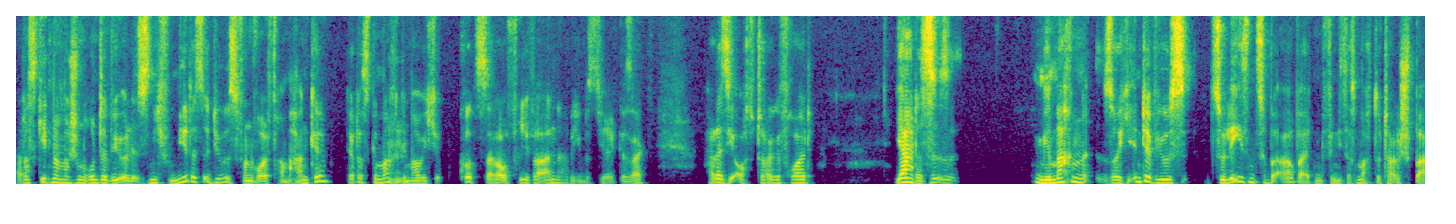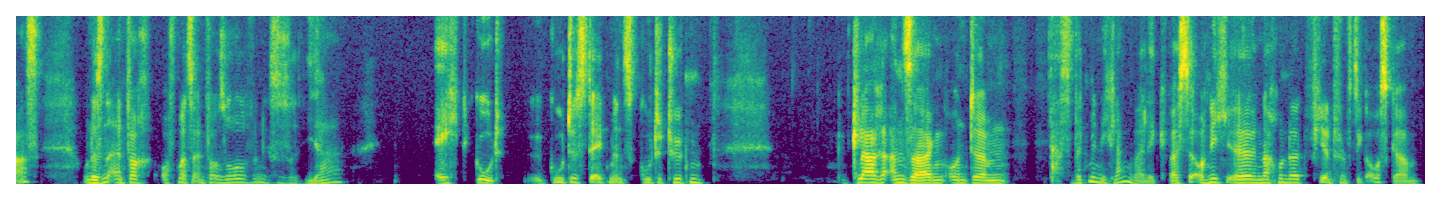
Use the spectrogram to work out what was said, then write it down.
das geht mir mal schon runter wie Öl. Es ist nicht von mir das Interview, es ist von Wolfram Hanke, der hat das gemacht. Mhm. Dem habe ich kurz darauf, rief er an, habe ich ihm das direkt gesagt. Hat er sich auch total gefreut. Ja, das ist, mir machen solche Interviews zu lesen, zu bearbeiten, finde ich, das macht total Spaß. Und das sind einfach oftmals einfach so, so ja, echt gut. Gute Statements, gute Typen klare Ansagen und ähm, das wird mir nicht langweilig. Weißt du, auch nicht äh, nach 154 Ausgaben.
